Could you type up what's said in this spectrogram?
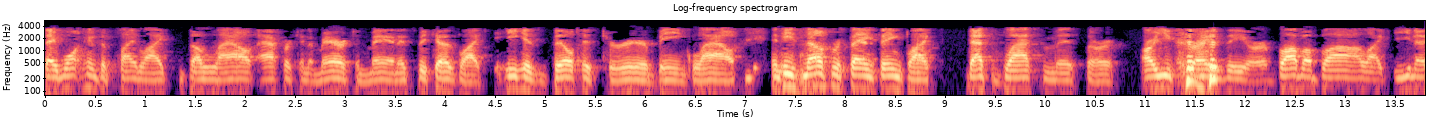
they want him to play like the loud African American man. It's because like he has built his career being loud, and he's known for saying things like "that's blasphemous" or "Are you crazy?" or blah blah blah. Like you know,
